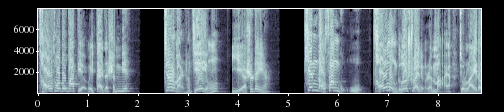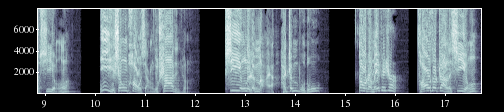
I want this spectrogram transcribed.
曹操都把典韦带在身边。今儿晚上结营也是这样。天到三鼓，曹孟德率领人马呀，就来到西营了。一声炮响就杀进去了。西营的人马呀，还真不多。到这没费事儿，曹操占了西营，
